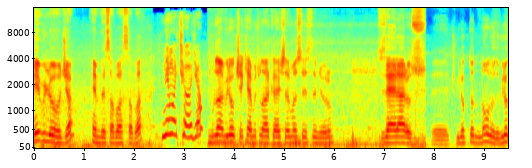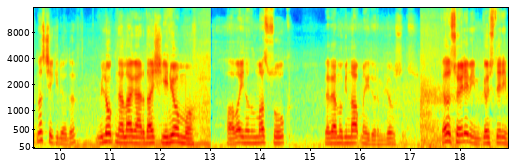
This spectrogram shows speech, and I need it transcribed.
Ne vlog hocam? Hem de sabah sabah. Ne maçı hocam? Buradan vlog çeken bütün arkadaşlarıma sesleniyorum. Size helal olsun. Ee, vlogda ne oluyordu? Vlog nasıl çekiliyordu? Vlog ne la kardeş? Yeniyor mu? Hava inanılmaz soğuk. Ve ben bugün ne yapmaya gidiyorum biliyor musunuz? Ya da söylemeyeyim, göstereyim.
